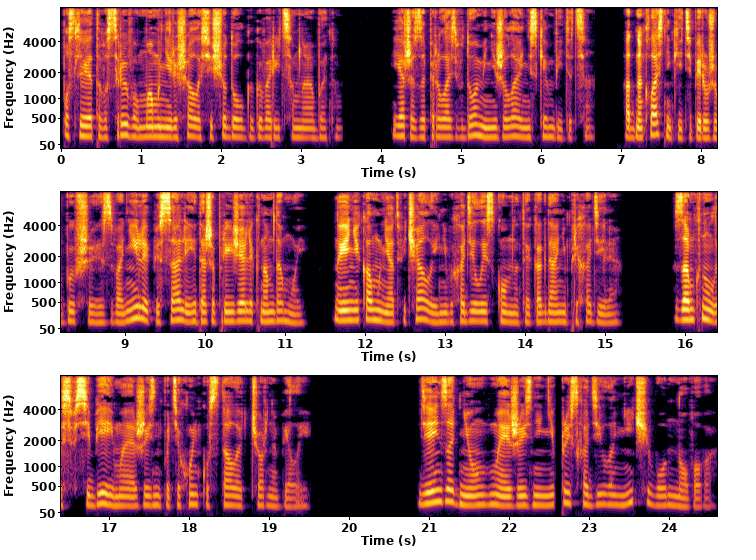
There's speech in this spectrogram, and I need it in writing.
После этого срыва мама не решалась еще долго говорить со мной об этом. Я же заперлась в доме, не желая ни с кем видеться. Одноклассники, теперь уже бывшие, звонили, писали и даже приезжали к нам домой. Но я никому не отвечала и не выходила из комнаты, когда они приходили. Замкнулась в себе, и моя жизнь потихоньку стала черно-белой. День за днем в моей жизни не происходило ничего нового.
